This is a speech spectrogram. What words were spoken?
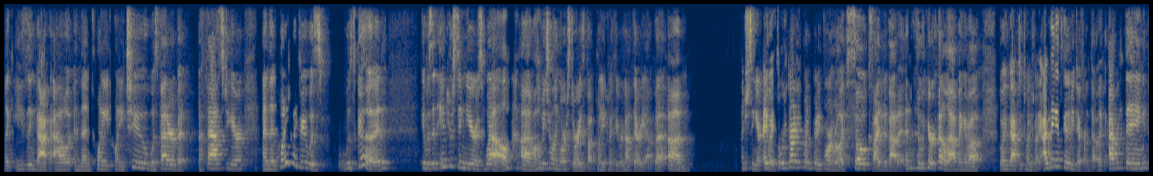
like easing back out, and then 2022 was better, but a fast year, and then 2023 was was good. It was an interesting year as well. Um, I'll be telling more stories about 2023. We're not there yet, but um, interesting year. Anyway, so we're starting 2024 and we're like so excited about it. And we were kind of laughing about going back to 2020. I think it's going to be different though. Like everything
